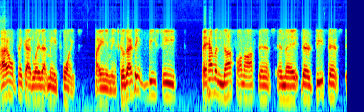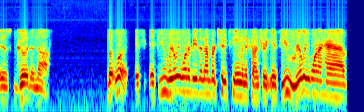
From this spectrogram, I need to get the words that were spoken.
I don't think I'd lay that many points by any means because I think BC they have enough on offense and they their defense is good enough but look, if if you really want to be the number two team in the country, if you really want to have,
